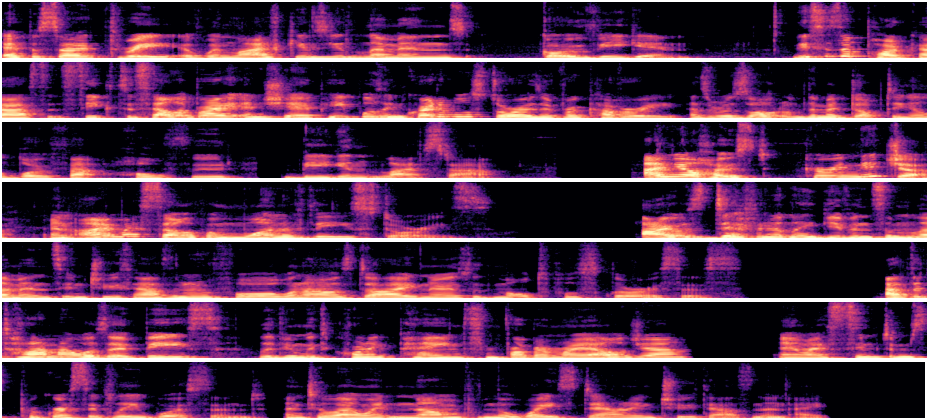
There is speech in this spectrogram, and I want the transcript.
Episode three of When Life Gives You Lemons, Go Vegan. This is a podcast that seeks to celebrate and share people's incredible stories of recovery as a result of them adopting a low fat, whole food, vegan lifestyle. I'm your host, Corinne Nijjer, and I myself am one of these stories. I was definitely given some lemons in 2004 when I was diagnosed with multiple sclerosis. At the time, I was obese, living with chronic pain from fibromyalgia, and my symptoms progressively worsened until I went numb from the waist down in 2008.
